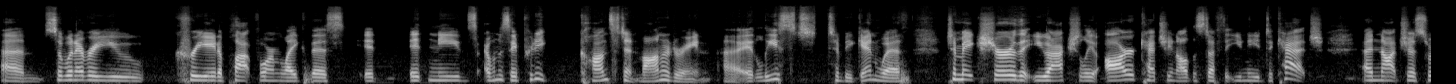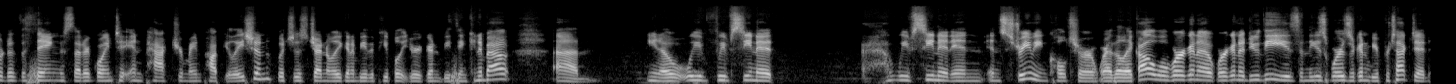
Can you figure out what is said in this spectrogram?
Um, so whenever you create a platform like this, it it needs I want to say pretty constant monitoring, uh, at least to begin with, to make sure that you actually are catching all the stuff that you need to catch, and not just sort of the things that are going to impact your main population, which is generally going to be the people that you're going to be thinking about. Um, you know, we've we've seen it we've seen it in in streaming culture where they're like oh well we're gonna we're gonna do these and these words are gonna be protected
